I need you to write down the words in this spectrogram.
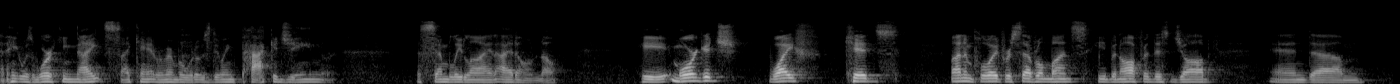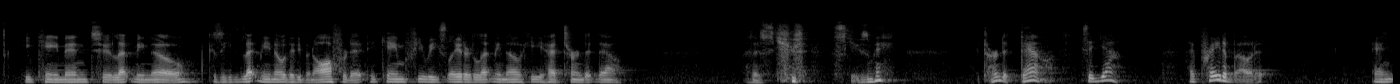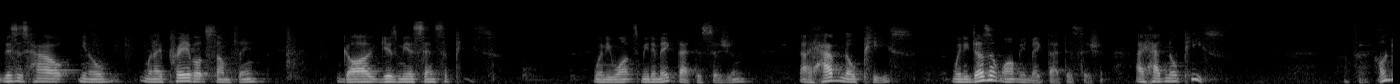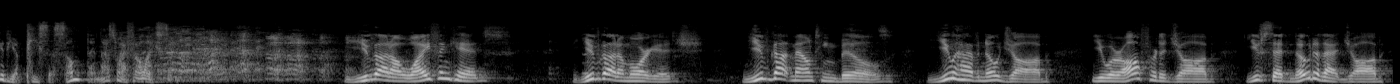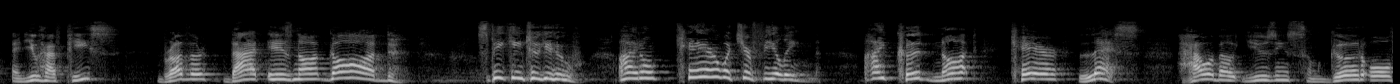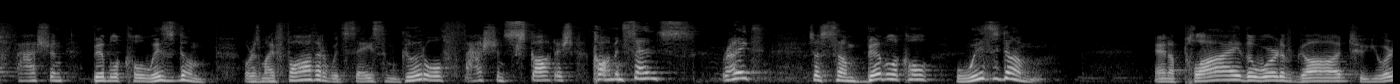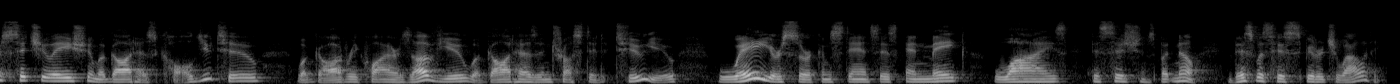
I think it was working nights. I can't remember what it was doing, packaging or assembly line. I don't know. He mortgage, wife, kids, unemployed for several months. He'd been offered this job, and um, he came in to let me know, because he let me know that he'd been offered it. He came a few weeks later to let me know he had turned it down. I said, Excuse, excuse me? You turned it down? He said, Yeah. I prayed about it. And this is how, you know, when I pray about something, God gives me a sense of peace. when He wants me to make that decision. I have no peace when He doesn't want me to make that decision. I had no peace. I'll give you a piece of something. That's what I felt like saying. You've got a wife and kids. You've got a mortgage. You've got mounting bills. You have no job. You were offered a job. You said no to that job and you have peace. Brother, that is not God speaking to you. I don't care what you're feeling. I could not care less. How about using some good old fashioned biblical wisdom? Or as my father would say, some good old fashioned Scottish common sense, right? Just some biblical wisdom. And apply the Word of God to your situation, what God has called you to, what God requires of you, what God has entrusted to you. Weigh your circumstances and make wise decisions. But no, this was his spirituality.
